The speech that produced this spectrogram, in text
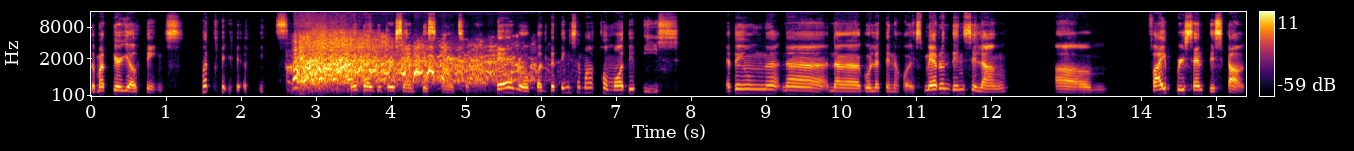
The material things. Material things. May 20% discount. Pero pagdating sa mga commodities, ito yung na, na nagulat din ako is meron din silang um, 5% discount.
